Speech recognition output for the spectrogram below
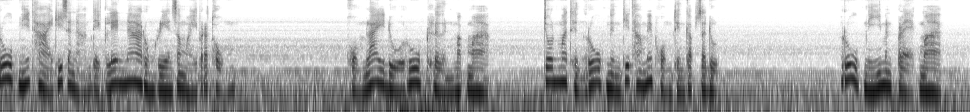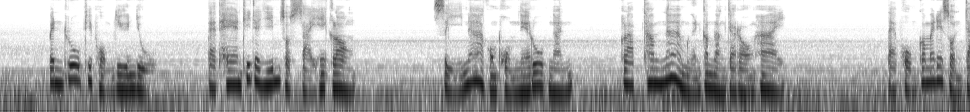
รูปนี้ถ่ายที่สนามเด็กเล่นหน้าโรงเรียนสมัยประถม ผมไล่ดูรูปเพลินมากๆ จนมาถึงรูปหนึ่งที่ทำให้ผมถึงกับสะดุด รูปนี้มันแปลกมาก เป็นรูปที่ผมยืนอยู่ แต่แทนที่จะยิ้มสดใสให้กล้อง สีหน้าของผมในรูปนั้น กลับทำหน้าเหมือนกำลังจะร้องไห้ แต่ผมก็ไม่ได้สนใจ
